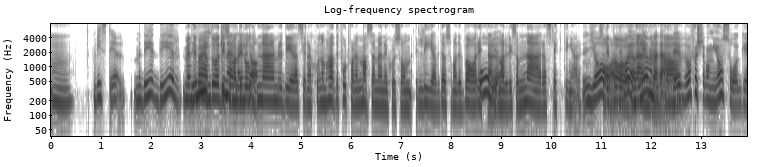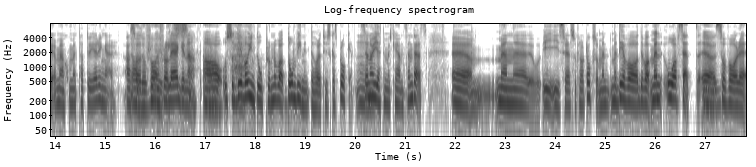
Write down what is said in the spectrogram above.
Mm. Visst, det, men det, det, Men det det, var ändå liksom att det låg idag. närmare deras generation. De hade fortfarande en massa människor som levde och som hade varit Oh, där. De ja. hade liksom nära släktingar. Ja, Så det var, överlevarna närmre. där. Ja. Det, det var första gången jag såg eh, människor med tatueringar. Alltså Ja, var från, från lägren. Ja. ja. och så det var ju inte oproblematiskt. De ville inte höra tyska språket. Mm. Sen har ju jättemycket hänt sen dess. Eh, men eh, i Israel såklart också. Men, men, det var, det var, men oavsett eh, Mm. så var det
